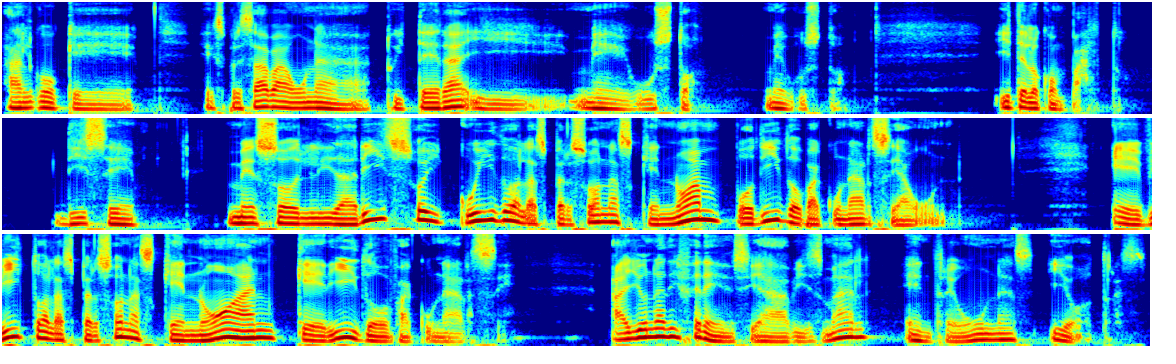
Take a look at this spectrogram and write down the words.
algo que expresaba una tuitera y me gustó, me gustó. Y te lo comparto. Dice, me solidarizo y cuido a las personas que no han podido vacunarse aún. Evito a las personas que no han querido vacunarse hay una diferencia abismal entre unas y otras.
